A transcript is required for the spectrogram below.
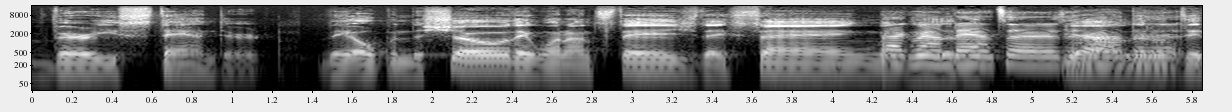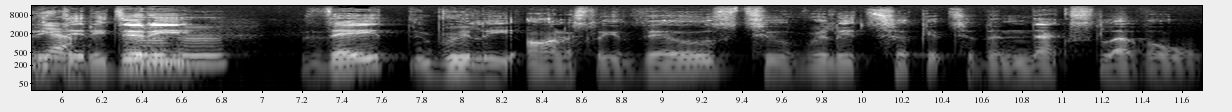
very standard. They opened the show, they went on stage, they sang, Background little- dancers yeah, a little it, ditty yeah. Mm-hmm. ditty ditty. They really, honestly, those two really took it to the next level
